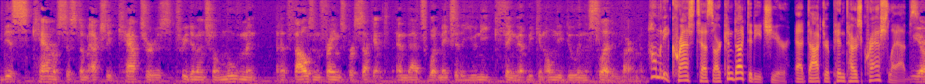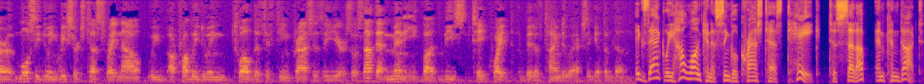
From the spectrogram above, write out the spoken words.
This camera system actually captures three dimensional movement a thousand frames per second, and that's what makes it a unique thing that we can only do in the sled environment. How many crash tests are conducted each year at Dr. Pintar's crash labs? We are mostly doing research tests right now. We are probably doing 12 to 15 crashes a year, so it's not that many, but these take quite a bit of time to actually get them done. Exactly how long can a single crash test take to set up and conduct?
